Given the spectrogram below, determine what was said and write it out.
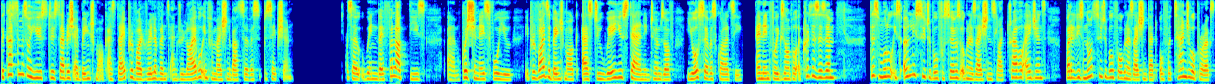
the customers are used to establish a benchmark as they provide relevant and reliable information about service perception. So when they fill out these um, questionnaires for you, it provides a benchmark as to where you stand in terms of your service quality. And then, for example, a criticism this model is only suitable for service organizations like travel agents, but it is not suitable for organizations that offer tangible products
